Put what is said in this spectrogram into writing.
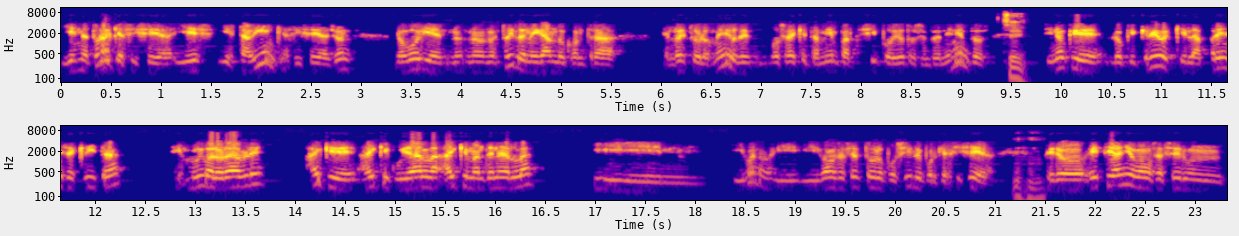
y es natural que así sea, y es y está bien que así sea. Yo no voy, no, no, estoy renegando contra el resto de los medios, vos sabés que también participo de otros emprendimientos, sino que lo que creo es que la prensa escrita es muy valorable, hay que, hay que cuidarla, hay que mantenerla, y, y bueno, y, vamos a hacer todo lo posible porque así sea. Pero este año vamos a hacer un,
